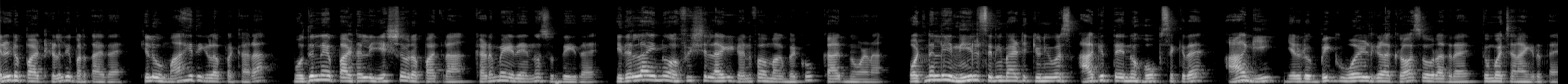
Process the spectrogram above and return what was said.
ಎರಡು ಪಾರ್ಟ್ಗಳಲ್ಲಿ ಬರ್ತಾ ಇದೆ. ಕೆಲವು ಮಾಹಿತಿಗಳ ಪ್ರಕಾರ ಮೊದಲನೇ ಪಾರ್ಟ್ ಅಲ್ಲಿ ಯಶ್ ಅವರ ಪಾತ್ರ ಕಡಿಮೆ ಇದೆ ಅನ್ನೋ ಸುದ್ದಿ ಇದೆ. ಇದೆಲ್ಲ ಇನ್ನು ಅಫಿಷಿಯಲ್ ಆಗಿ ಕನ್ಫರ್ಮ್ ಆಗಬೇಕು. ಕಾದ್ ನೋಡೋಣ. ಒಟ್ನಲ್ಲಿ ನೀಲ್ ಸಿನಿಮ್ಯಾಟಿಕ್ ಯೂನಿವರ್ಸ್ ಆಗುತ್ತೆ ಅನ್ನೋ ಹೋಪ್ ಸಿಕ್ಕಿದೆ. ಆಗಿ ಎರಡು ಬಿಗ್ ವರ್ಲ್ಡ್ಗಳ ಕ್ರಾಸ್ ಓವರ್ ಆದ್ರೆ ತುಂಬಾ ಚೆನ್ನಾಗಿರುತ್ತೆ.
